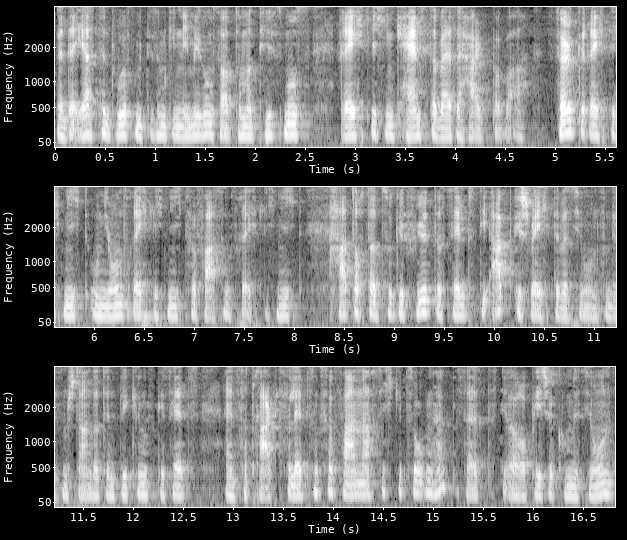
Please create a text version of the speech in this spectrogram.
weil der erste Entwurf mit diesem Genehmigungsautomatismus rechtlich in keinster Weise haltbar war völkerrechtlich nicht, unionsrechtlich nicht, verfassungsrechtlich nicht, hat auch dazu geführt, dass selbst die abgeschwächte Version von diesem Standardentwicklungsgesetz ein Vertragsverletzungsverfahren nach sich gezogen hat. Das heißt, dass die Europäische Kommission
